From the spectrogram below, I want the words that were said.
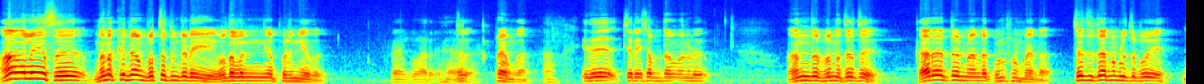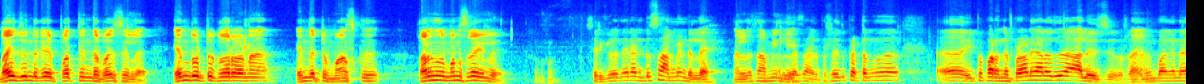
ആലീസ് നിനക്ക് ഞാൻ വെച്ചിട്ടുണ്ട് ഉതളഞ്ഞ പുഴുങ്ങിയത്. പ്രേംകുമാർ. പ്രേംകാൻ ഇത് ചെറിയ ശബ്ദം അങ്ങോട്ട് എന്ത് പിന്നെ ചേച്ചി? കരാറ്റം വേണ്ട കുൻഫും വേണ്ട. ചേച്ചി ചേട്ടനെ വിളിച്ച് പോയി. ബൈജുവിന്റെ കൈ പത്തിന്റെ പൈസ ഇല്ല. എന്തൊട്ട് കൊറോണ എന്നിട്ട് മാസ്ക് പറഞ്ഞത് മനസ്സിലായില്ലേ? ശരിക്കും പറഞ്ഞാൽ രണ്ട് സാമ്യമുണ്ട് അല്ലേ നല്ല സമയം നല്ല സാമ്യം. പക്ഷെ ഇത് പെട്ടെന്ന് ഇപ്പൊ പറഞ്ഞപ്പോഴാണ് ഞാനത് ആലോചിച്ചത്. പക്ഷെ അതിന് മുമ്പ് അങ്ങനെ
